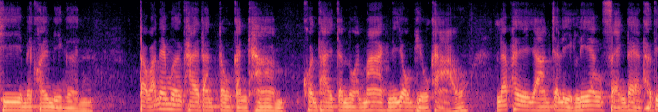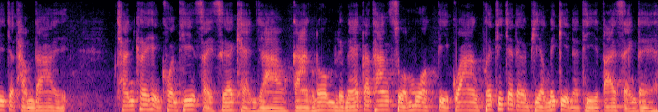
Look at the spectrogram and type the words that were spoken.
ที่ไม่ค่อยมีเงิน แต่ว่าในเมืองไทยดันตรงกันข้าม คนไทยจำนวนมากนิยมผิวขาว และพยายามจะหลีกเลี่ยงแสงแดดเท่าที่จะทำได้ ฉันเคยเห็นคนที่ใส่เสื้อแขนยาว กางร่ม หรือแม้กระทั่งสวมหมวกปีกว้าง เพื่อที่จะเดินเพียงไม่กี่นาทีใต้แสงแดด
